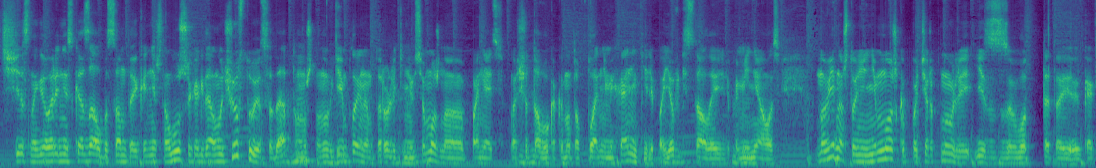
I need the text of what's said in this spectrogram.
Честно говоря, не сказал бы. Сам-то, конечно, лучше, когда оно чувствуется, да, потому что, ну, в геймплейном-то ролике не все можно понять насчет того, как оно-то в плане механики или боевки стало, или поменялось. Но видно, что они немножко почерпнули из вот этой, как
